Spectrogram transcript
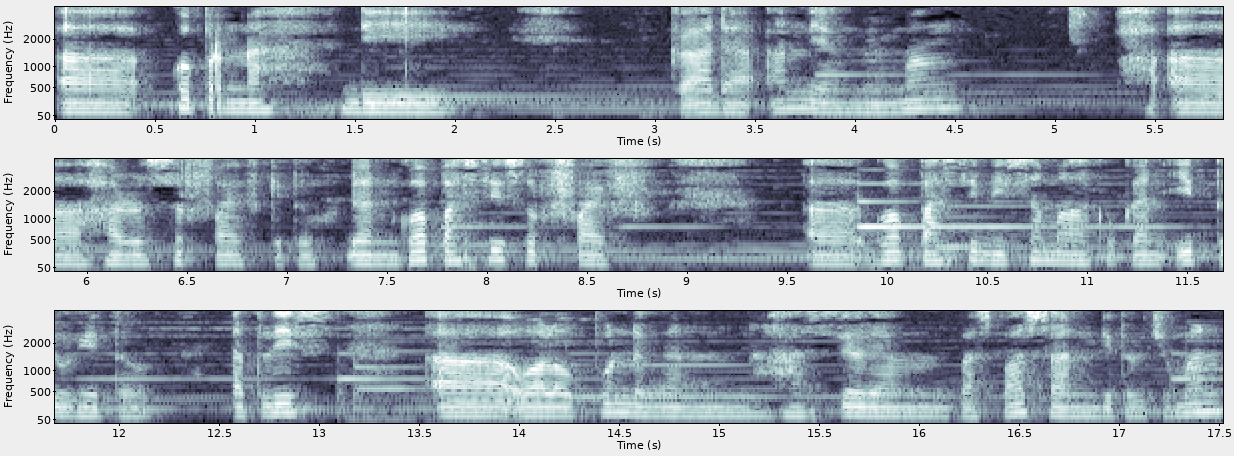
uh, gue pernah di keadaan yang memang uh, harus survive gitu. Dan gue pasti survive. Uh, gue pasti bisa melakukan itu gitu. At least uh, walaupun dengan hasil yang pas-pasan gitu cuman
